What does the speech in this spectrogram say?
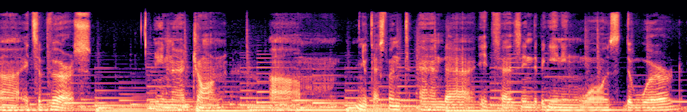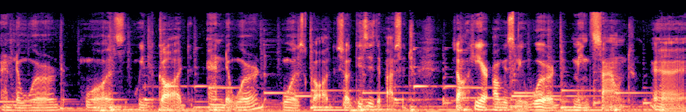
Uh, it's a verse in uh, John. Um, New Testament, and uh, it says, In the beginning was the Word, and the Word was with God, and the Word was God. So, this is the passage. So, here obviously, word means sound, uh,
